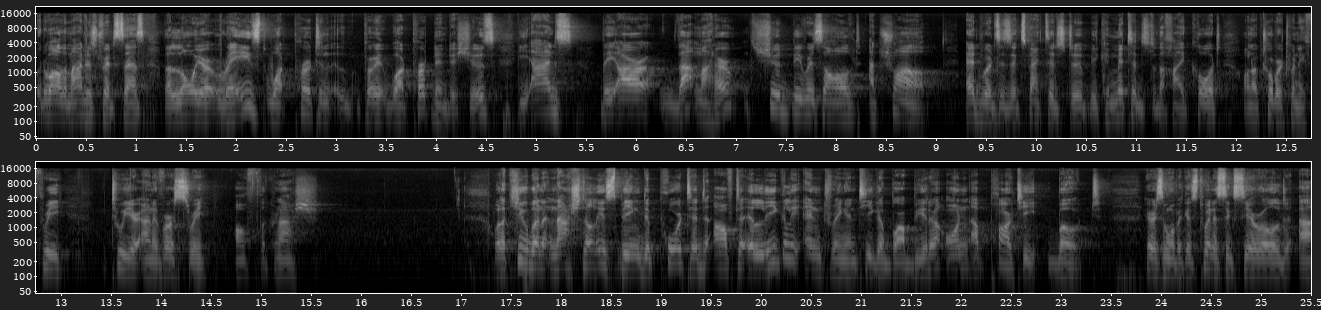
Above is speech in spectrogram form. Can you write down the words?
But while the magistrate says the lawyer raised what, pertin what pertinent issues, he adds they are, that matter should be resolved at trial. Edwards is expected to be committed to the High Court on October 23, two-year anniversary of the crash. Well, a Cuban national is being deported after illegally entering Antigua Barbuda on a party boat. Here's more because 26-year-old uh,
